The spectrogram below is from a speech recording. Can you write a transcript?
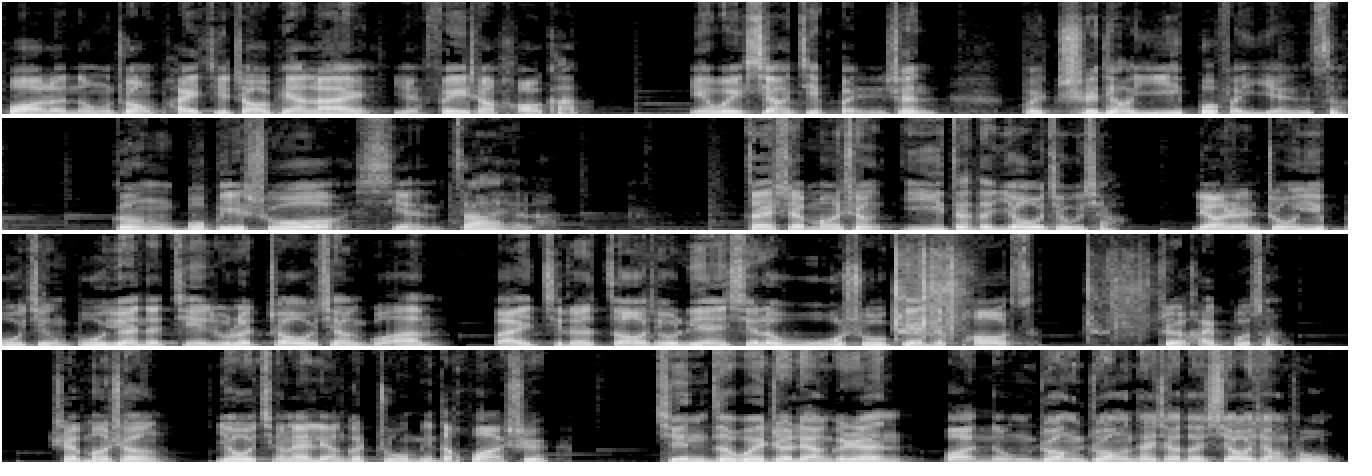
化了浓妆拍起照片来也非常好看，因为相机本身会吃掉一部分颜色，更不必说现在了。在沈梦生一再的要求下，两人终于不情不愿地进入了照相馆，摆起了早就练习了无数遍的 pose。这还不算，沈梦生又请来两个著名的画师，亲自为这两个人画浓妆状态下的肖像图。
